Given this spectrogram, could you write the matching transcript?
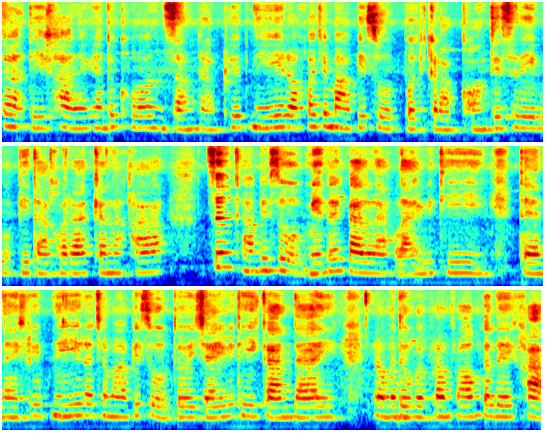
สวัสดีค่ะนักเรียนทุกคนสำหรับคลิปนี้เราก็จะมาพิสูจน์บทกลับของทฤษฎีบทพีทาโกรัสกันนะคะ ซึ่งการพิสูจน์มีด้วยกันหลากหลายวิธี แต่ในคลิปนี้เราจะมาพิสูจน์โดยใช้วิธีการใด เรามาดูไปพร้อม ๆ กันเลยค่ะ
